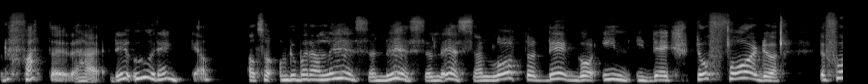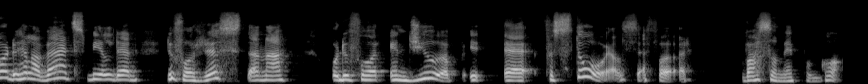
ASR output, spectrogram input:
Och då fattar jag det här, det är urenkelt. Alltså om du bara läser, läser, läser, låter det gå in i dig, då får du, då får du hela världsbilden, du får rösterna och du får en djup eh, förståelse för vad som är på gång.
